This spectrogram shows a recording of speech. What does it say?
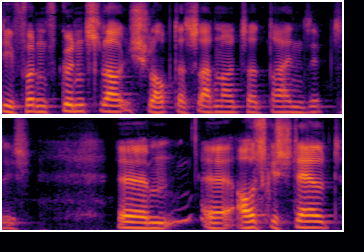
die fünf Künstler, ich glaube, das war 1973, ähm, äh, ausgestellt.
